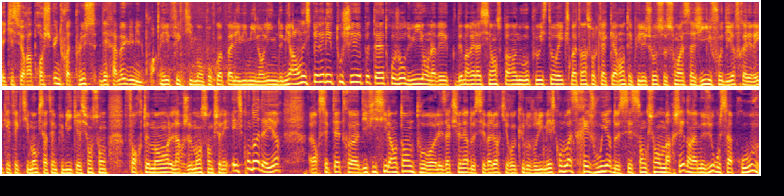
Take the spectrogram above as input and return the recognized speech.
et qui se rapproche une fois de plus des fameux 8000 points. Effectivement, pourquoi pas les 8000 en ligne de mire. Alors on espérait les toucher peut-être aujourd'hui. On avait démarré la séance par un nouveau plus historique ce matin sur le CAC 40 et puis les choses se sont assagies. Il faut dire, Frédéric, effectivement que certaines publications sont fortement, largement sanctionnées. Est-ce qu'on doit d'ailleurs, alors c'est peut-être euh, difficile à entendre pour euh, les actionnaires de ces valeurs qui reculent aujourd'hui, mais est-ce qu'on doit se réjouir de ces sanctions de marché dans la mesure où ça prouve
